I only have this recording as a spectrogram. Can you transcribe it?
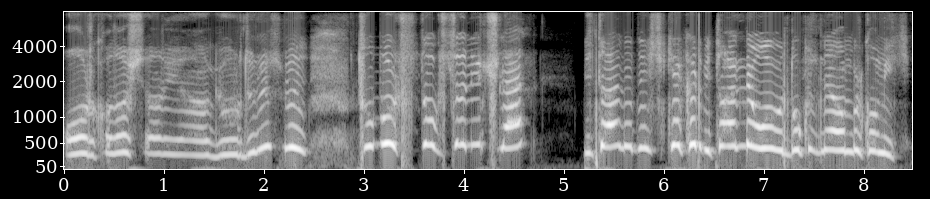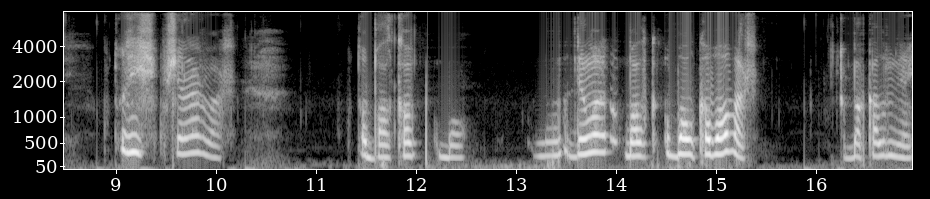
Arkadaşlar ya gördünüz mü? Tuburks 93 lan. Bir tane değişik hacker bir tane de o 9 ne Amber komik. Burada değişik bir şeyler var. Burada balka bal, ne var? Bal, bal var. Bakalım ne?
